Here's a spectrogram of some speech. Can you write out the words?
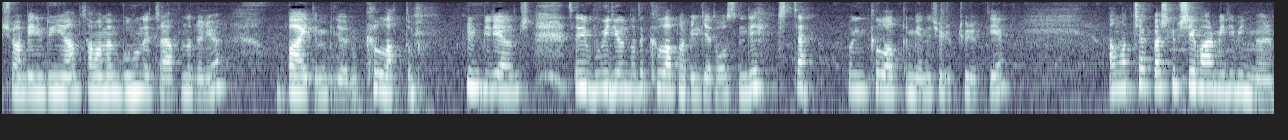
şu an benim dünyam tamamen bunun etrafında dönüyor. Biden biliyorum. Kıllattım. Biri yazmış. Senin bu videonun adı kıllatma bilge de olsun diye. Cidden bugün kıllattım yine çocuk çocuk diye. Anlatacak başka bir şey var mıydı bilmiyorum.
